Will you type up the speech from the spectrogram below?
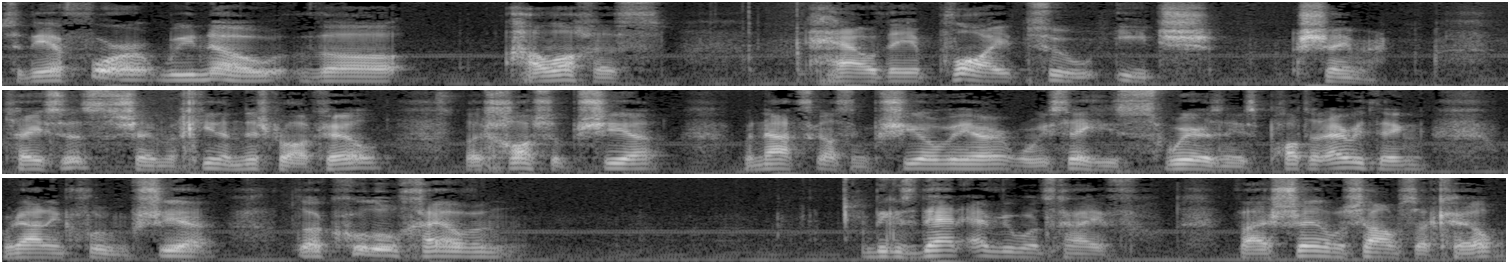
So therefore, we know the halachas how they apply to each shemer. Taisus, Shemachina Nishbal Akel, Lechasha Pshia. We're not discussing Pshia over here. When we say he swears and he's potted everything, we're not including Pshia. The Kulu Chayavim, because that everyone's Chayav. Vashel Masham Sakel.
